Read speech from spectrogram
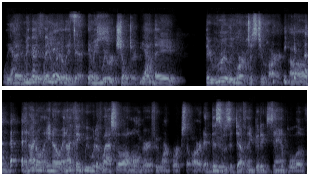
Well, yeah. They- I mean, they, they really did. I mean, we were children. Yeah. And they they really worked us too hard. Yeah. Um, and I don't, you know, and I think we would have lasted a lot longer if we weren't worked so hard. And this Mhm. was a, definitely a good example of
